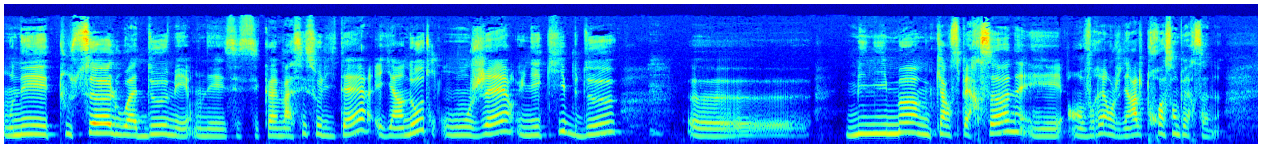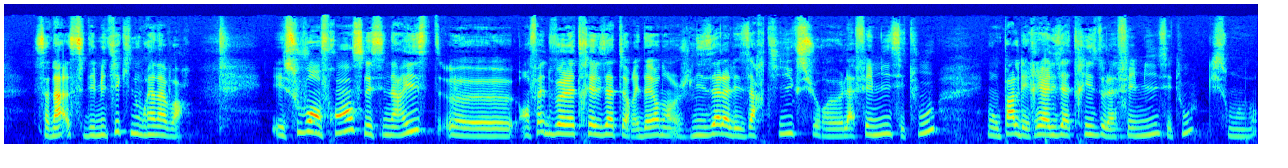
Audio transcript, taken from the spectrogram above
on est tout seul ou à deux, mais on est, c'est, quand même assez solitaire. Et il y a un autre où on gère une équipe de euh, minimum 15 personnes et en vrai, en général, 300 personnes. Ça c'est des métiers qui n'ont rien à voir. Et souvent en France, les scénaristes, euh, en fait, veulent être réalisateurs. Et d'ailleurs, je lisais là les articles sur euh, la Fémis et tout on parle des réalisatrices de la Fémis et tout, qui sont,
